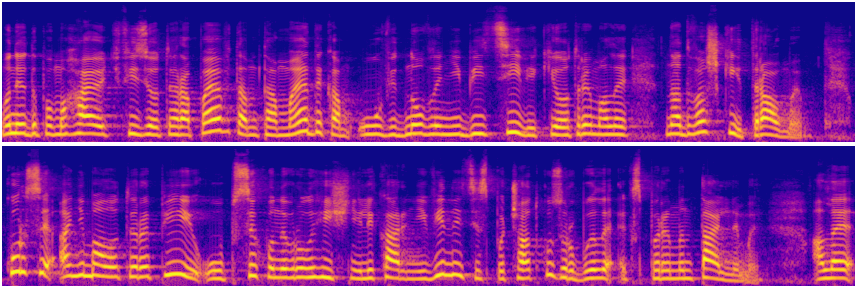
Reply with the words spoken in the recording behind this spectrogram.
Вони допомагають фізіотерапевтам та медикам у відновленні бійців, які отримали надважкі травми. Курси анімалотерапії у психоневрологічній лікарні Вінниці спочатку зробили експериментальними. Але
